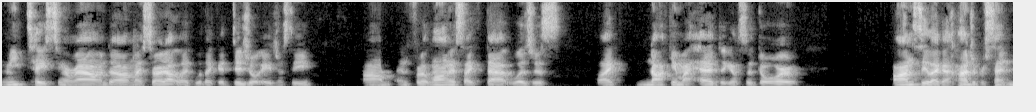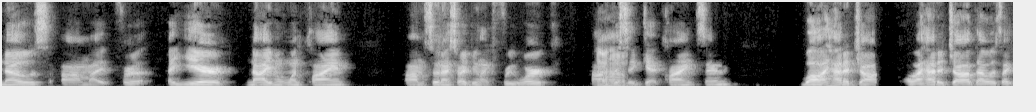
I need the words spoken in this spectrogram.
me tasting around, um, I started out like with like a digital agency, um, and for the longest like that was just like knocking my head against the door. Honestly, like hundred percent no's. Um, I for a year, not even one client. Um, so then I started doing like free work um, uh-huh. just to get clients in. While I had a job, well, I had a job that was like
